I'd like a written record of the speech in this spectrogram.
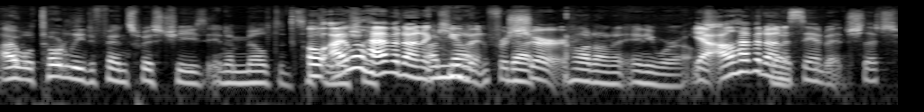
I will totally defend Swiss cheese in a melted Oh. I will have it on a I'm Cuban not for that sure. Hot on it anywhere else. Yeah, I'll have it on a sandwich. That's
